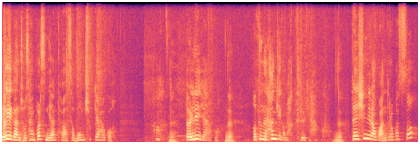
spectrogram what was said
여기 간 조상이 벌써 니한테 와서 몸 춥게 하고, 네, 떨리게 하고, 네, 어떤 데 한기가 막 들게 하고. 네. 대신이라고 안 들어봤어?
